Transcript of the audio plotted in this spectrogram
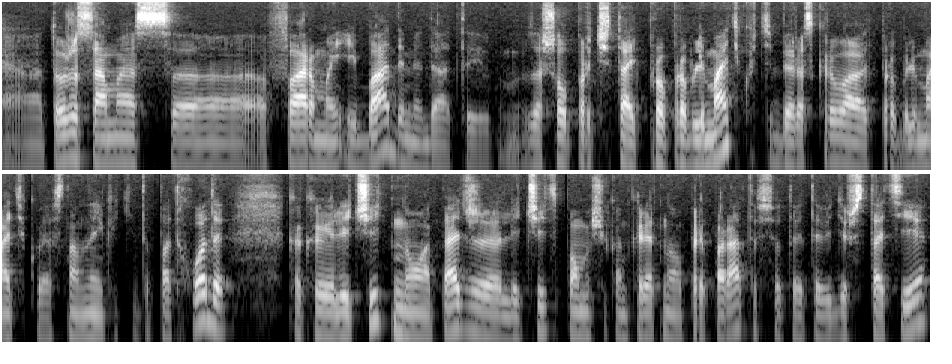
Э, то же самое с э, фармой и БАДами, да, ты зашел прочитать про проблематику, тебе раскрывают проблематику и основные какие-то подходы, как ее лечить, но, опять же, лечить с помощью конкретного препарата, все ты это видишь в статье,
